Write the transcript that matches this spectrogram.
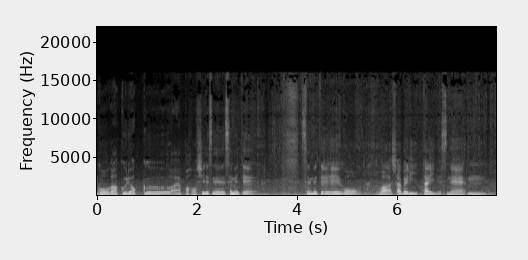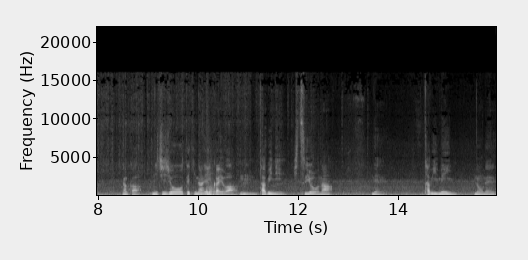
語学力はやっぱ欲しいですね。せめてせめて英語は喋りたいですね。うん。なんか日常的な英会話、うん、旅に必要なね旅メインのね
